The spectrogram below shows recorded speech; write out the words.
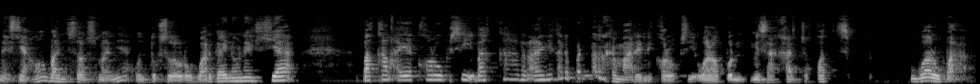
Nesnya oh bansos mana untuk seluruh warga Indonesia bakal ayah korupsi bakal akhirnya kan benar kemarin di korupsi walaupun misalkan cokot gua lupa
